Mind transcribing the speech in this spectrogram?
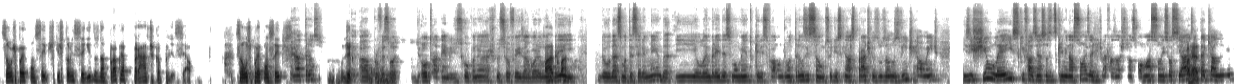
são os preconceitos que estão inseridos na própria prática policial. São os preconceitos. É a trans. De... Ah, professor, outro adendo, desculpa, né? Acho que o senhor fez agora. Eu lembrei claro. do 13 terceira emenda e eu lembrei desse momento que eles falam de uma transição. O senhor disse que nas práticas dos anos 20 realmente existiam leis que faziam essas discriminações, a gente vai fazendo as transformações sociais Correto. até que a lei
